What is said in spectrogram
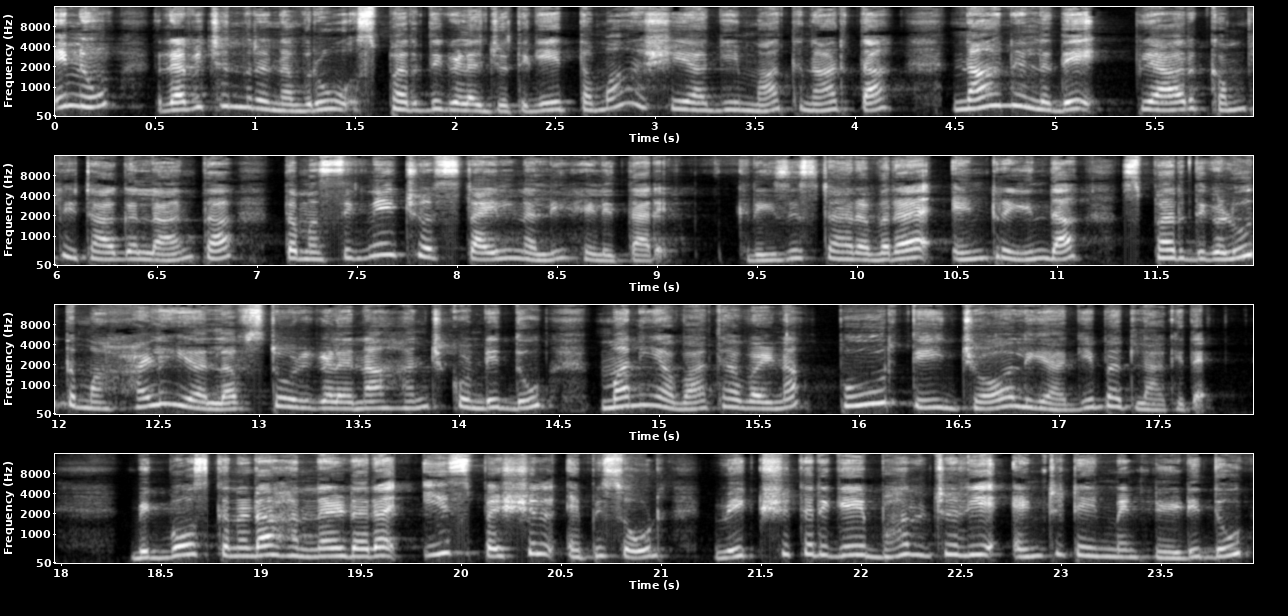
ಇನ್ನು ರವಿಚಂದ್ರನ್ ಅವರು ಸ್ಪರ್ಧಿಗಳ ಜೊತೆಗೆ ತಮಾಷೆಯಾಗಿ ಮಾತನಾಡ್ತಾ, ನಾನಲ್ಲದೆ ಪ್ಯಾರ್ ಕಂಪ್ಲೀಟ್ ಆಗಲ್ಲ ಅಂತ ತಮ್ಮ ಸಿಗ್ನೇಚರ್ ಸ್ಟೈಲ್ನಲ್ಲಿ ಹೇಳಿದ್ದಾರೆ. ಕ್ರೇಜಿ ಸ್ಟಾರ್ ಅವರ ಎಂಟ್ರಿಯಿಂದ ಸ್ಪರ್ಧಿಗಳು ತಮ್ಮ ಹಳೆಯ ಲವ್ ಸ್ಟೋರಿಗಳನ್ನ ಹಂಚಿಕೊಂಡಿದ್ದು ಮನೆಯ ವಾತಾವರಣ ಪೂರ್ತಿ ಜಾಲಿಯಾಗಿ ಬದಲಾಗಿದೆ. ಬಿಗ್ ಬಾಸ್ ಕನ್ನಡ ಹನ್ನೆರಡರ ಈ ಸ್ಪೆಷಲ್ ಎಪಿಸೋಡ್ ವೀಕ್ಷಕರಿಗೆ ಭರ್ಜರಿ ಎಂಟರ್ಟೈನ್ಮೆಂಟ್ ನೀಡಿದ್ದು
